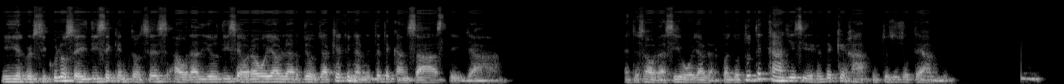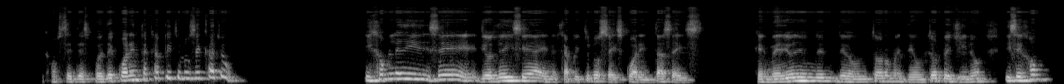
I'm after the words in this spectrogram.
Y el versículo 6 dice que entonces ahora Dios dice, ahora voy a hablar yo, ya que finalmente te cansaste y ya. Entonces ahora sí voy a hablar. Cuando tú te calles y dejes de quejarte, entonces yo te hablo. José después de 40 capítulos se cayó. Y Job le dice, Dios le dice en el capítulo 6, 46, que en medio de un, de un, de un torbellino, dice Job,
